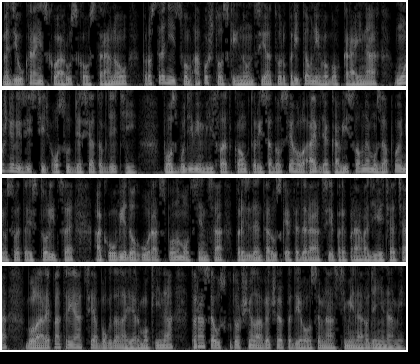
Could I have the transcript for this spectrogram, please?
medzi ukrajinskou a ruskou stranou prostredníctvom apoštolských nunciatúr prítomných v oboch krajinách umožnili zistiť osud desiatok detí. Pozbudivým výsledkom, ktorý sa dosiahol aj vďaka výslovnému zapojeniu Svetej stolice, ako uviedol úrad splnomocnenca prezidenta Ruskej federácie pre práva dieťaťa, bola repatriácia Bogdana Jermokína, ktorá sa uskutočnila večer pred jeho 18 narodeninami.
